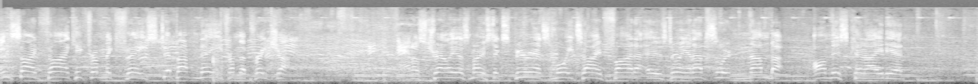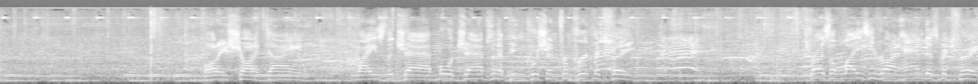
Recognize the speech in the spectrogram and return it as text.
Inside thigh kick from Macfie. Step up knee from the preacher. And Australia's most experienced Muay Thai fighter is doing an absolute number on this Canadian. Body shot again. Lays the jab. More jabs and a pin cushion from Brute Macfie. Throws a lazy right hand as Macfie.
